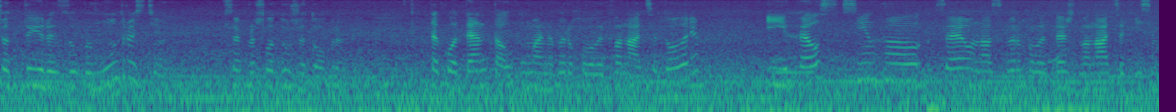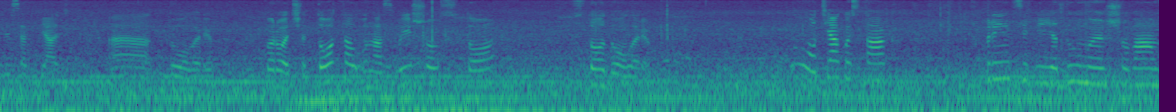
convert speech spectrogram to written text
4 зуби мудрості. Все пройшло дуже добре. Так от Dental у мене вирахували 12 доларів. І Health Single це у нас вирахували теж 12,85 е, доларів. Коротше, тотал у нас вийшов 100, 100 доларів. Ну, от якось так. В принципі, я думаю, що вам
